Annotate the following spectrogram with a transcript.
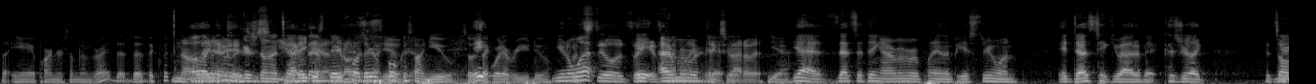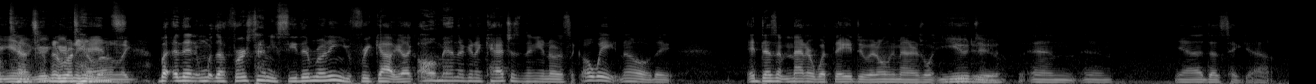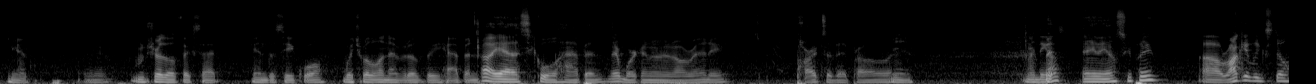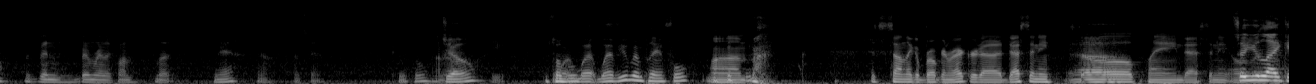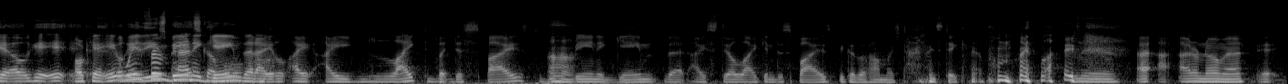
the AA partner sometimes, right? The the, the clickers. no, Oh, like they the don't. Clickers just don't attack Yeah, they just they're No, fo- it's they're just you. focused on you, so it's It- like whatever you do. You know but what? Still, it's like It- it's I kind of like remember- takes you out of it. Yeah. Yeah, that's the thing. I remember playing the PS3 one. It does take you out of it because you're like, It's You're- all you know, tense you're- they're you're running around like but then the first time you see them running, you freak out. You're like, oh man, they're gonna catch us. And then you notice like, oh wait, no, they. It doesn't matter what they do. It only matters what you, You do. do. And and yeah, that does take you out. Yeah. Yeah. I'm sure they'll fix that in the sequel, which will inevitably happen. Oh yeah, the sequel will happen. They're working on it already. Parts of it probably. yeah. Anything But- else? Anything else you played? uh, Rocket League. Still, it's been been really fun. But Yeah. yeah, that's it. Cool. cool. Joe, So what, what, what have you been playing, for? Um, it sounds like a broken record. Uh, Destiny. Still playing Destiny. So you like it? Okay. It, Okay, it okay, went from being a game that I, uh-huh. I I liked but despised to Uh-huh. being a game that I still like and despise because of how much time it's taken up on my life. Yeah. I, I I don't know, man. It,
